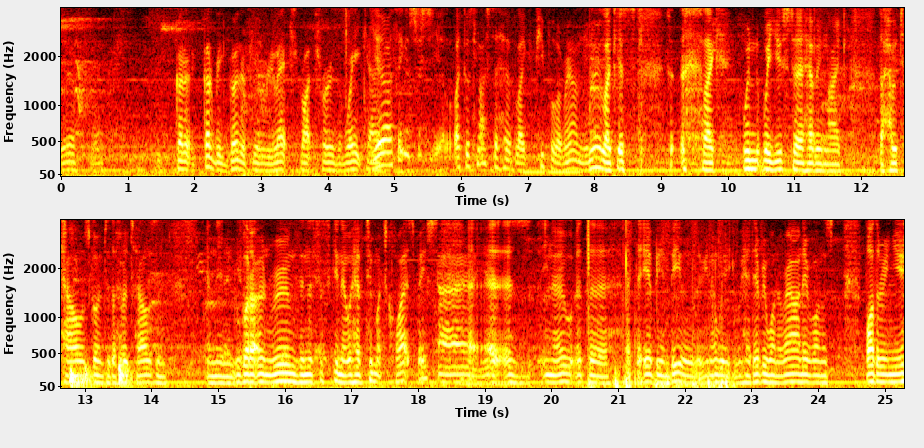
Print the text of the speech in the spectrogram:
yeah, yeah. Got to, got to be good if you're relaxed right through the week. eh? Yeah, I think it's just yeah, like it's nice to have like people around, you know. Like it's like when we're used to having like the hotels, going to the hotels, and and then we've got our own rooms, and it's just you know we have too much quiet space. Uh, Uh, yeah. As you know, at the at the Airbnb, you know, we, we had everyone around, everyone was bothering you.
